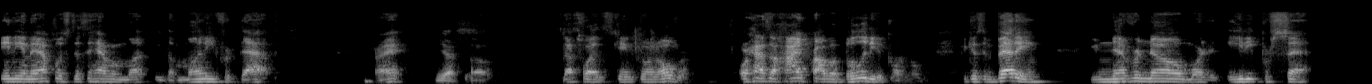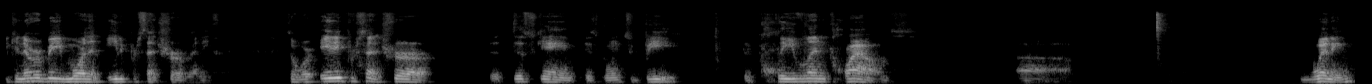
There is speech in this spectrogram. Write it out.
Indianapolis doesn't have a mo- the money for depth, right? Yes. So that's why this game's going over, or has a high probability of going over. Because in betting, you never know more than 80%. You can never be more than 80% sure of anything. So we're 80% sure that this game is going to be the Cleveland Clowns uh, winning,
